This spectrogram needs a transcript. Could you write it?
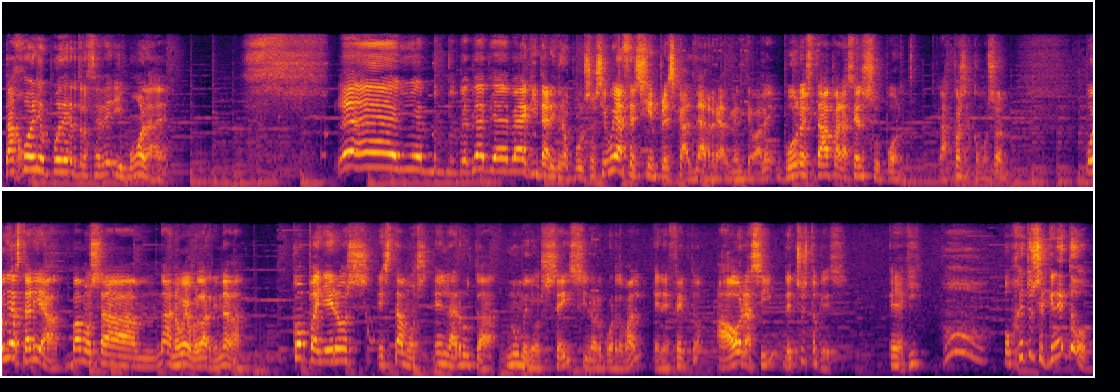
Tajo aéreo puede retroceder y mola, ¿eh? Voy a quitar hidropulso. Si voy a hacer siempre escaldar realmente, ¿vale? Vuelo está para ser support. Las cosas como son. Pues ya estaría. Vamos a... Ah, no voy a volar ni nada. Compañeros, estamos en la ruta número 6, si no recuerdo mal. En efecto. Ahora sí. De hecho, ¿esto qué es? ¿Qué hay aquí? ¡Oh! ¡Objeto secreto!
